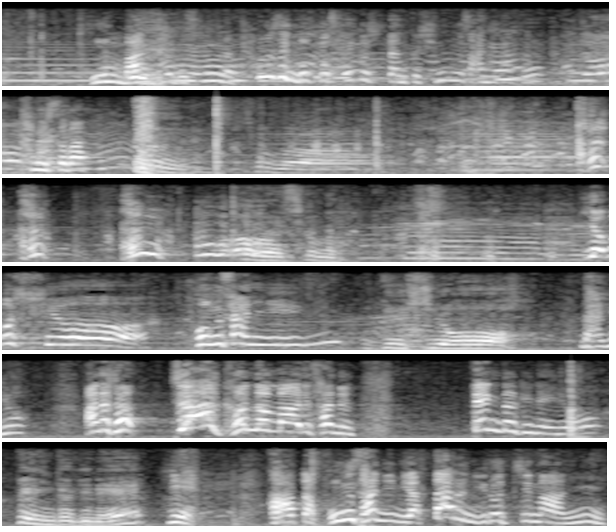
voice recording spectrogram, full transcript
그렇게 저돈 많다고 소문나 평생 먹고 살 것이다니까 거 아니라고. 가만 있어봐. 어, 성아. 여보시오, 봉사님. 누시오. 나요? 아, 나 저, 저 건너 마을에 사는 땡덕이네요. 뺑덕이네. 예. 아따, 봉사님이야. 딸은 이렇지만,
